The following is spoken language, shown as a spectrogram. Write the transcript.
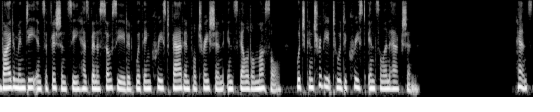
Vitamin D insufficiency has been associated with increased fat infiltration in skeletal muscle, which contribute to a decreased insulin action. Hence,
